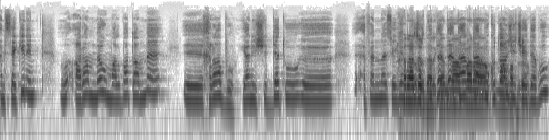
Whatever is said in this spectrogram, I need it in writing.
em sekinîn Û ara me û malbata me xirab bû. Yanî şiddet û efendime seylem Xiracir derken na vera darb û kutan jî malbata de. çêde bû.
